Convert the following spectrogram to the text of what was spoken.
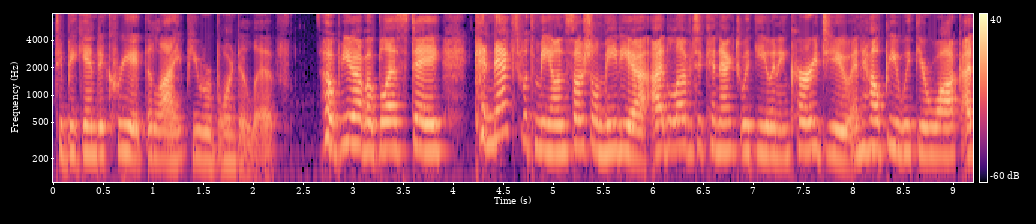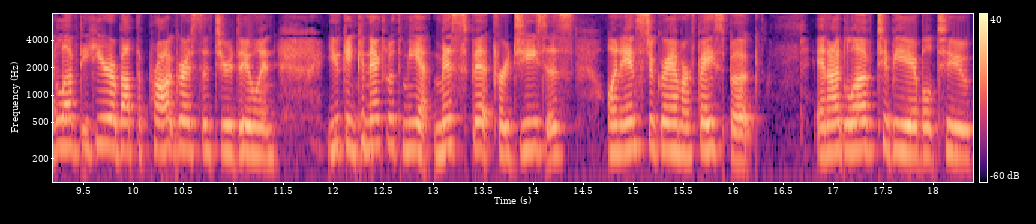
to begin to create the life you were born to live. Hope you have a blessed day. Connect with me on social media. I'd love to connect with you and encourage you and help you with your walk. I'd love to hear about the progress that you're doing. You can connect with me at Misfit for Jesus on Instagram or Facebook. And I'd love to be able to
